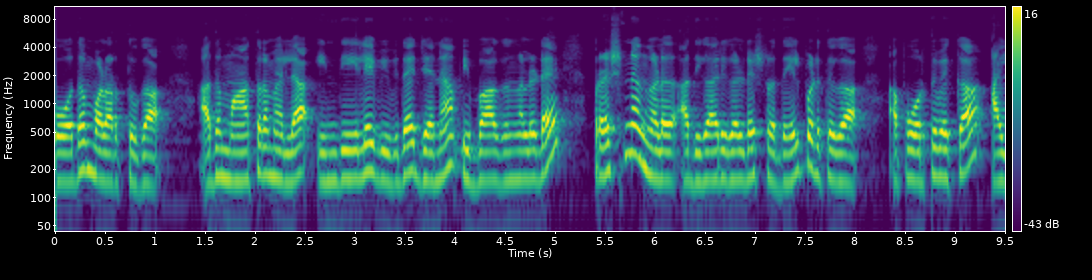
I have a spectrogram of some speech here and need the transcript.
ബോധം വളർത്തുക അതുമാത്രമല്ല ഇന്ത്യയിലെ വിവിധ ജനവിഭാഗങ്ങളുടെ പ്രശ്നങ്ങൾ അധികാരികളുടെ ശ്രദ്ധയിൽപ്പെടുത്തുക. അപ്പോൾ ഓർത്ത് വെക്കുക ഐ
